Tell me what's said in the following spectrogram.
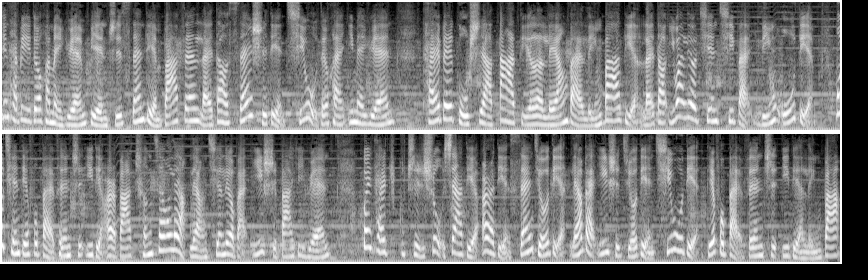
新台币兑换美元贬值三点八分，来到三十点七五兑换一美元。台北股市啊大跌了两百零八点，来到一万六千七百零五点，目前跌幅百分之一点二八，成交量两千六百一十八亿元。柜台指数下跌二点三九点，两百一十九点七五点，跌幅百分之一点零八。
